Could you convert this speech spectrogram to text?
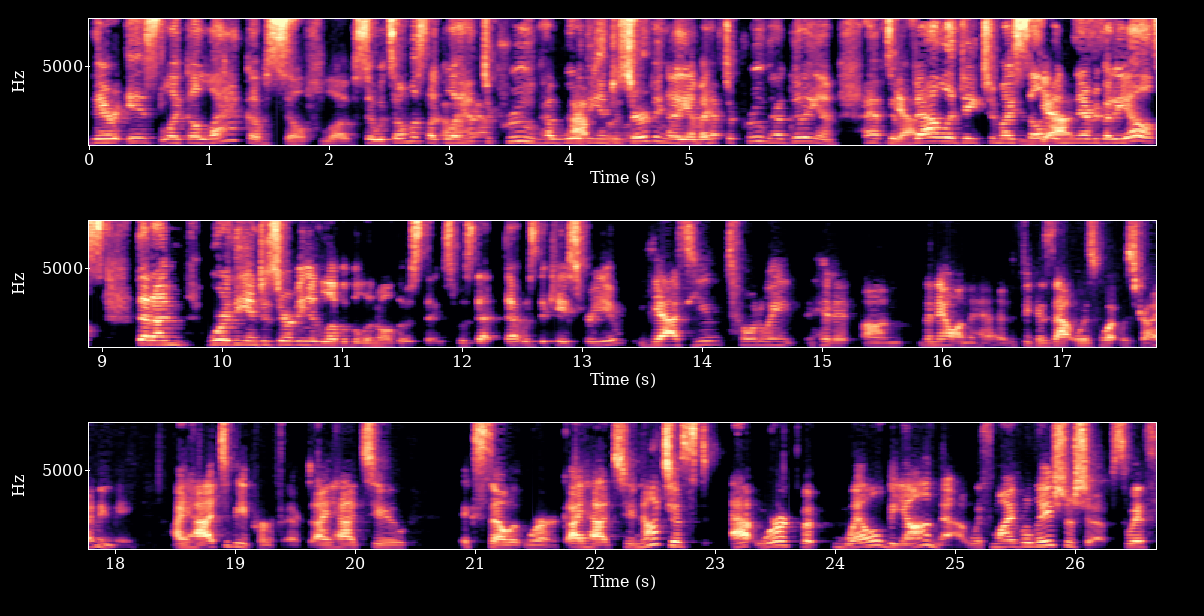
there is like a lack of self-love so it's almost like well oh, i have yeah. to prove how worthy Absolutely. and deserving i am i have to prove how good i am i have to yes. validate to myself yes. and everybody else that i'm worthy and deserving and lovable and all those things was that that was the case for you yes you totally hit it on the nail on the head because that was what was driving me i had to be perfect i had to excel at work i had to not just at work but well beyond that with my relationships with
